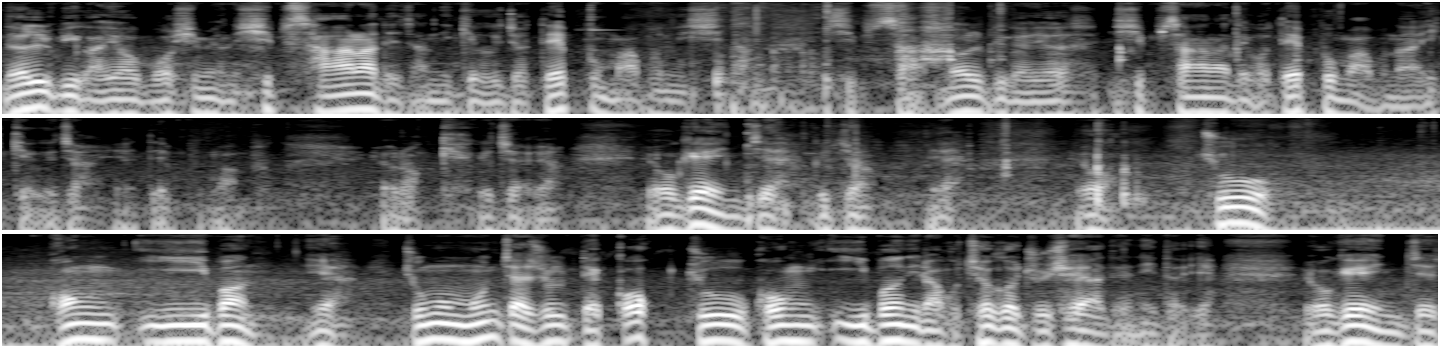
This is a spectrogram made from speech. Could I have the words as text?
넓이가 요 보시면 14나 되지 않니까 그죠 대프 마분이시다 14 넓이가 요 14나 되고 대프 마분아 이렇게 그죠 예 대프 마분 요렇게 그죠 요 요게 이제 그죠 예 요주 02번 예 주문 문자 줄 때 꼭 주 02번이라고 적어 주셔야 됩니다 예 요게 이제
